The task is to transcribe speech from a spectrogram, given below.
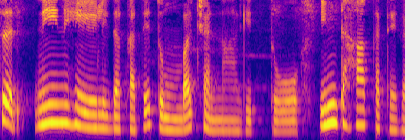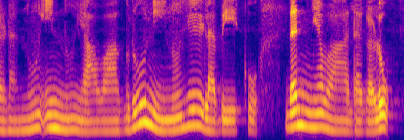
ಸರಿ, ನೀನು ಹೇಳಿದ ಕತೆ ತುಂಬ ಚೆನ್ನಾಗಿತ್ತು. ಇಂತಹ ಕತೆಗಳನ್ನು ಇನ್ನು ಯಾವಾಗಲೂ ನೀನು ಹೇಳಬೇಕು. ಧನ್ಯವಾದಗಳು.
